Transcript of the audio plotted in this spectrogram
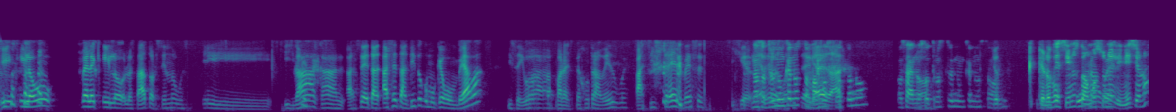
Y, y luego, y lo, lo estaba torciendo, güey. Y, y va acá, hace, hace tantito como que bombeaba y se iba para el espejo otra vez, güey. Así tres veces. Dije, Nosotros "Verga, nunca nos tomamos dar". foto, ¿no? O sea, No. nosotros tres nunca nos tomamos. Creo Tengo que sí nos tomamos una güey. al inicio, ¿no?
